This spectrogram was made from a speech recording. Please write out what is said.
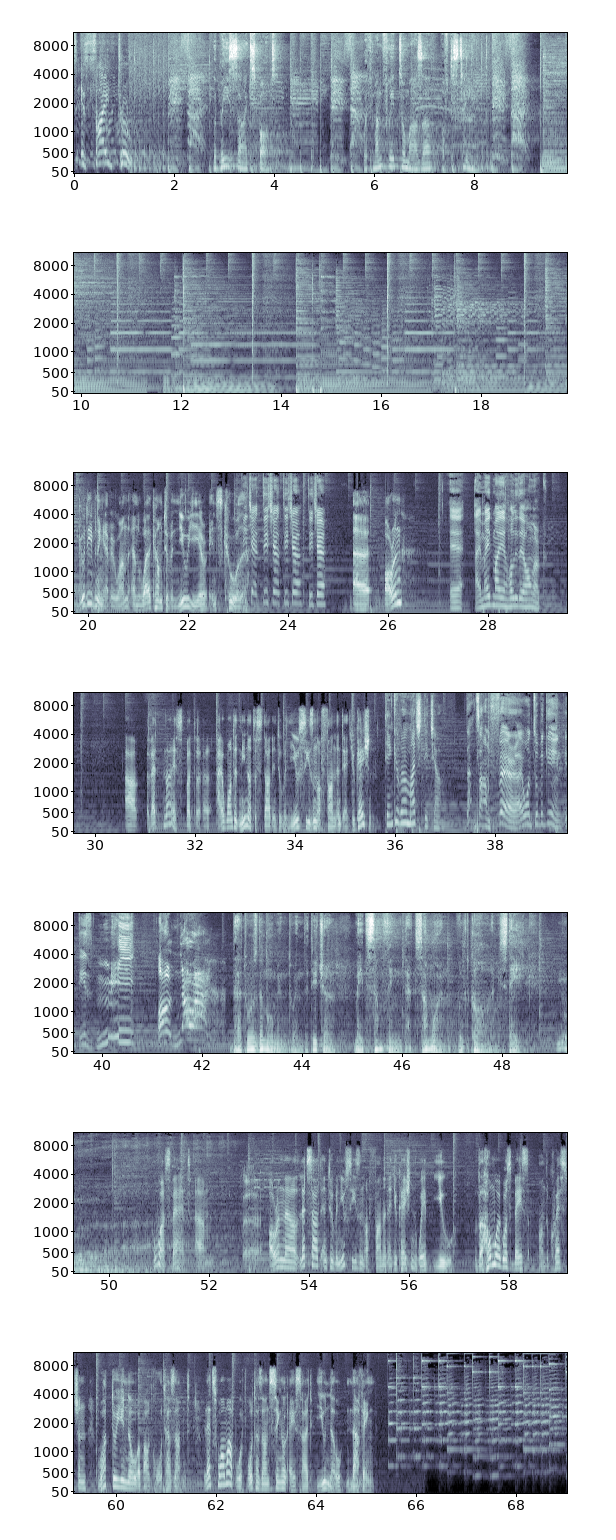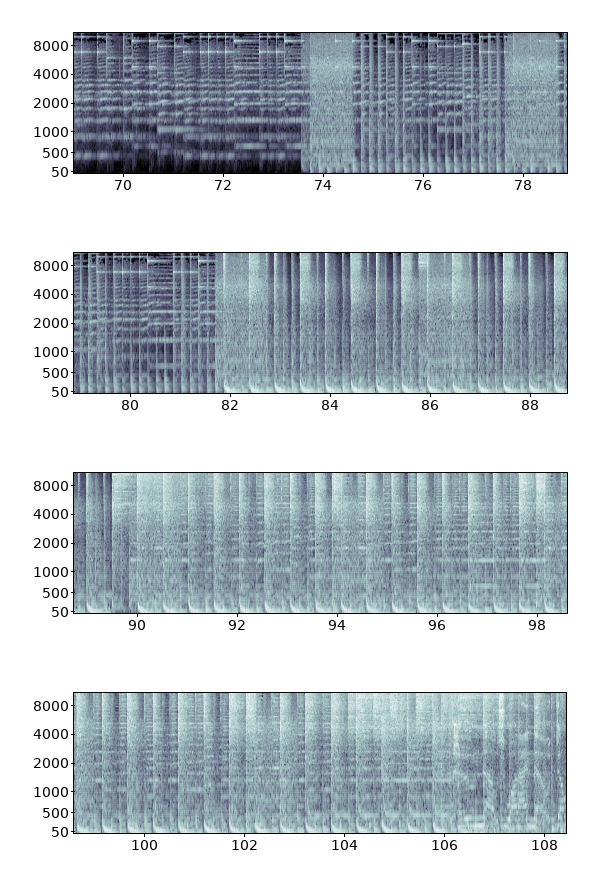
This is side two. The B-side spot with Manfred Tomasa of Disdain. Good evening, everyone, and welcome to the new year in school. Teacher, teacher, teacher, teacher. Uh, Oren? Uh, I made my holiday homework. Uh, that's nice, but uh, I wanted Nina to start into a new season of fun and education. Thank you very much, teacher. That's unfair. I want to begin. It is me or no one. That was the moment when the teacher made something that someone would call a mistake. Who was that? Um, uh, Oren, uh, let's start into the new season of fun and education with you. The homework was based on the question, What do you know about Rotersand? Let's warm up with Rotersand's single A side, You Know Nothing.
